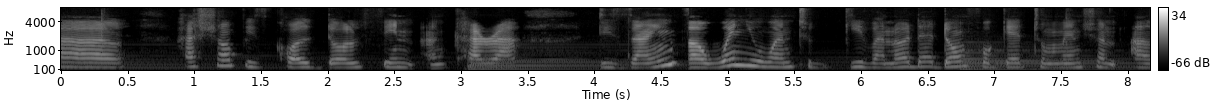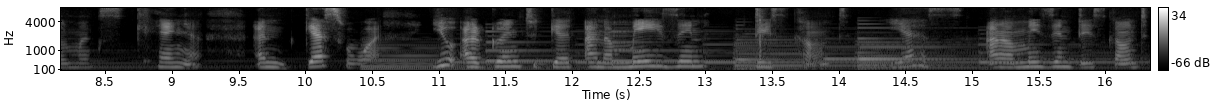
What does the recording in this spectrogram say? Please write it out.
uh, her shop is called dolphin ankara designs uh, when you want to give an order don't forget to mention almaks kenya and guess what? You are going to get an amazing discount. Yes, an amazing discount.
